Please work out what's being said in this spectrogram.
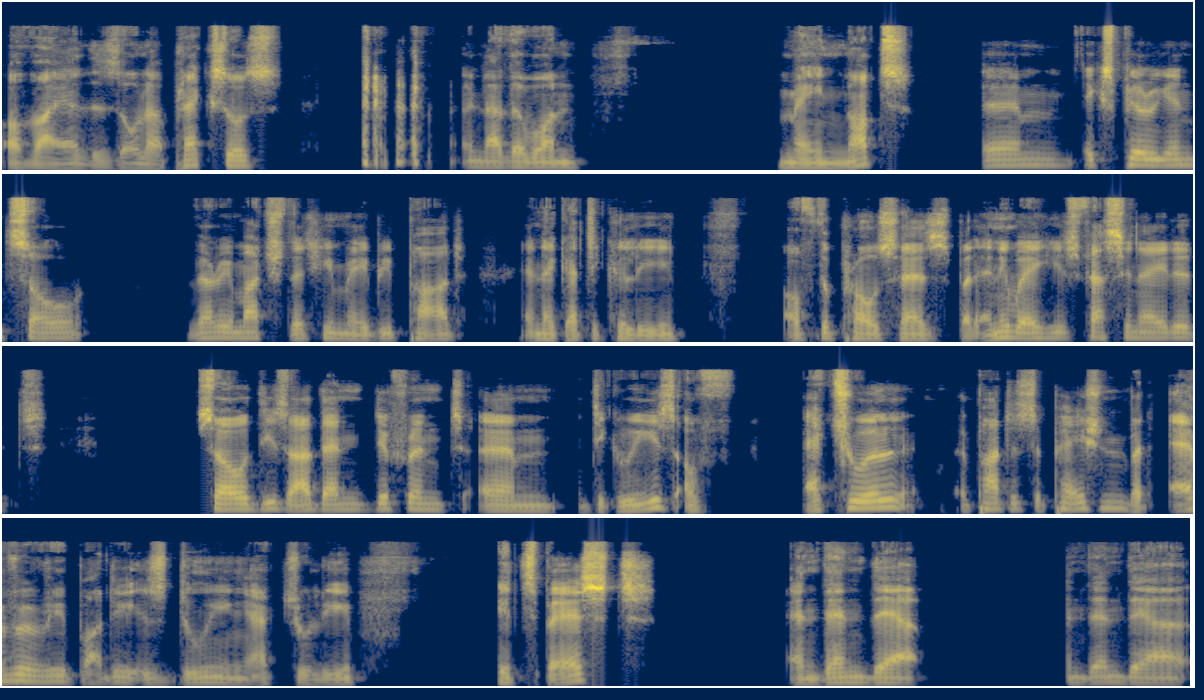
or via the solar plexus. Another one may not um, experience so very much that he may be part energetically of the process. But anyway, he's fascinated. So these are then different um, degrees of actual participation, but everybody is doing actually its best. And then there, and then there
